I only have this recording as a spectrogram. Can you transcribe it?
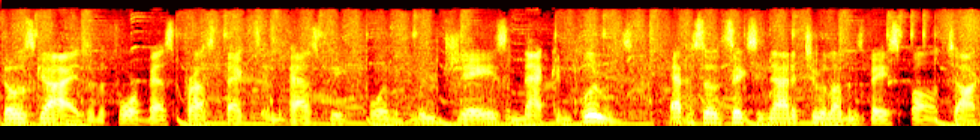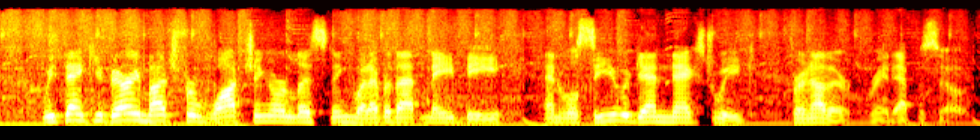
Those guys are the four best prospects in the past week for the Blue Jays. And that concludes episode 69 of 211's Baseball Talk. We thank you very much for watching or listening, whatever that may be. And we'll see you again next week for another great episode.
